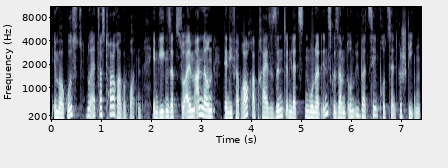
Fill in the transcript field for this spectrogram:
im August nur etwas teurer geworden. Im Gegensatz zu allem anderen, denn die Verbraucherpreise sind im letzten Monat insgesamt um über 10 Prozent gestiegen.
